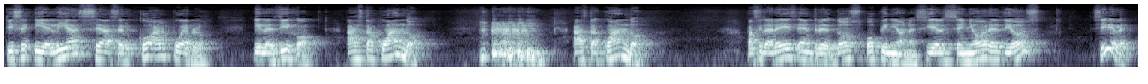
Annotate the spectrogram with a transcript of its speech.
dice, y Elías se acercó al pueblo y les dijo, ¿hasta cuándo? ¿Hasta cuándo? Vacilaréis entre dos opiniones. Si el Señor es Dios, síguele.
